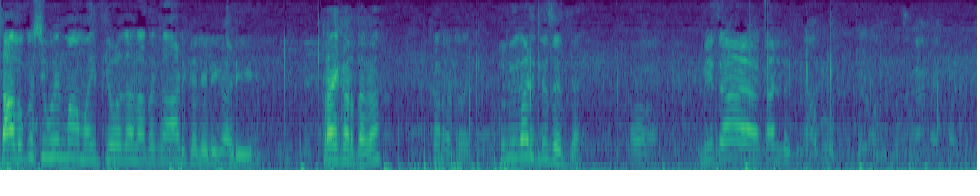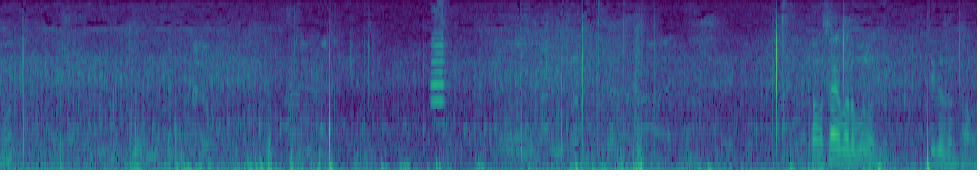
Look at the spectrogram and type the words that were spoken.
चालू कशी होईल मामा? इतके वेळ झाला आता का अडकलेली गाडी. ट्राय करता का? करा ट्राय तुम्ही गाडीतलेच आहेत का? हो. मी तर काढलं? थांबा साहेबाला बोला ठीक आहे थांबा.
